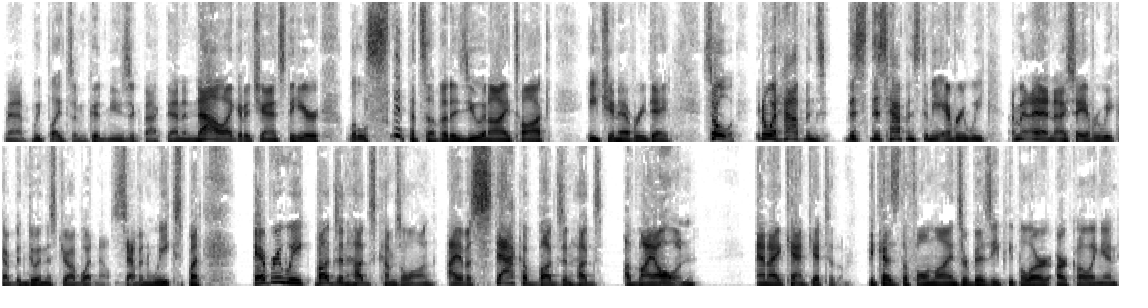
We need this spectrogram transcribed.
man, we played some good music back then. And now I get a chance to hear little snippets of it as you and I talk each and every day. So, you know what happens? This, this happens to me every week. I mean, and I say every week, I've been doing this job, what now? Seven weeks, but every week Bugs and Hugs comes along. I have a stack of Bugs and Hugs of my own and I can't get to them because the phone lines are busy. People are, are calling in.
